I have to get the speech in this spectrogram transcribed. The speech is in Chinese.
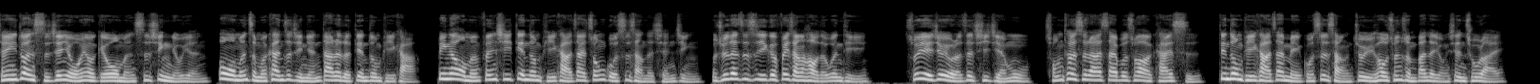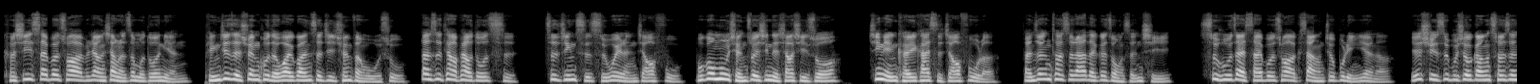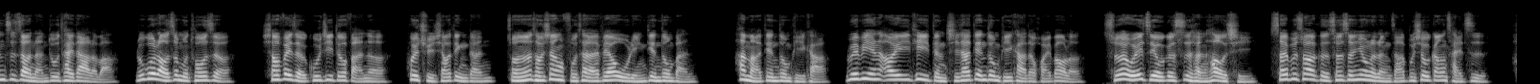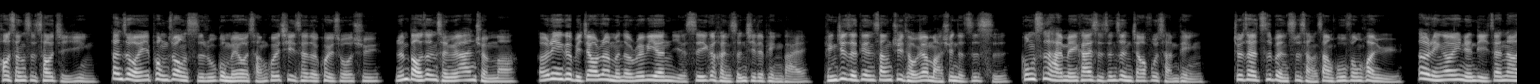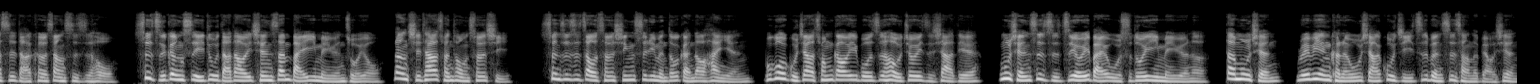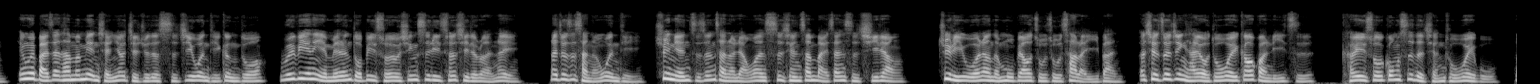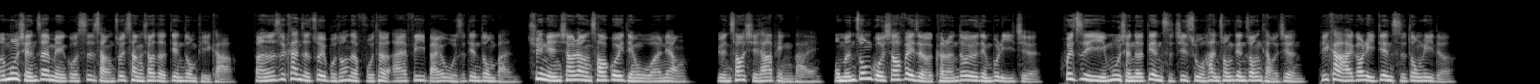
前一段时间有网友给我们私信留言，问我们怎么看这几年大热的电动皮卡，并让我们分析电动皮卡在中国市场的前景。我觉得这是一个非常好的问题。所以也就有了这期节目。从特斯拉 Cybertruck 开始，电动皮卡在美国市场就雨后春笋般的涌现出来。可惜 Cybertruck 亮相了这么多年，凭借着炫酷的外观设计圈粉无数，但是跳票多次，至今迟迟未能交付。不过目前最新的消息说，今年可以开始交付了。反正特斯拉的各种神奇，似乎在 Cybertruck 上就不灵验了。也许是不锈钢车身制造难度太大了吧？如果老这么拖着，消费者估计都烦了，会取消订单，转而投向福特 F150 电动版。悍马电动皮卡、Rivian RET 等其他电动皮卡的怀抱了。此外，我一直有个事很好奇，Cybertruck 车身用了冷轧不锈钢材质，号称是超级硬，但这玩意碰撞时如果没有常规汽车的溃缩区，能保证成员安全吗？而另一个比较热门的 Rivian 也是一个很神奇的品牌，凭借着电商巨头亚马逊的支持，公司还没开始真正交付产品，就在资本市场上呼风唤雨。二零二一年底在纳斯达克上市之后，市值更是一度达到一千三百亿美元左右，让其他传统车企。甚至是造车新势力们都感到汗颜。不过股价冲高一波之后就一直下跌，目前市值只有一百五十多亿美元了。但目前 Rivian 可能无暇顾及资本市场的表现，因为摆在他们面前要解决的实际问题更多。Rivian 也没能躲避所有新势力车企的软肋，那就是产能问题。去年只生产了两万四千三百三十七辆，距离五万辆的目标足足差了一半。而且最近还有多位高管离职。可以说公司的前途未卜，而目前在美国市场最畅销的电动皮卡，反而是看着最普通的福特 F 一百五十电动版，去年销量超过一点五万辆，远超其他品牌。我们中国消费者可能都有点不理解，会质疑目前的电池技术和充电桩条件，皮卡还搞锂电池动力的，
